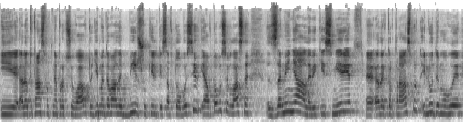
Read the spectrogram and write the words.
і електротранспорт не працював. Тоді ми давали більшу кількість автобусів, і автобуси, власне, заміняли в якійсь мірі е, електротранспорт, і люди могли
